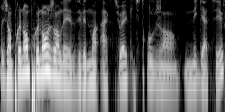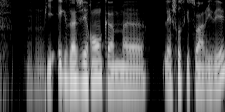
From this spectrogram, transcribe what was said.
genre prenons, prenons genre les événements actuels que tu trouves genre négatifs, Mhm. puis exagérons comme euh, les choses qui sont arrivées.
